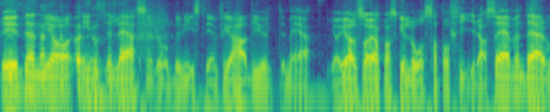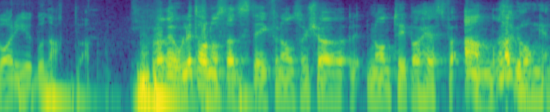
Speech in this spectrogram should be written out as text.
Det är den jag inte läser då bevisligen, för jag hade ju inte med. Jag, jag sa ju att man skulle låsa på fyra, så även där var det ju godnatt va. Det var roligt att ha någon statistik för någon som kör någon typ av häst för andra gången.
